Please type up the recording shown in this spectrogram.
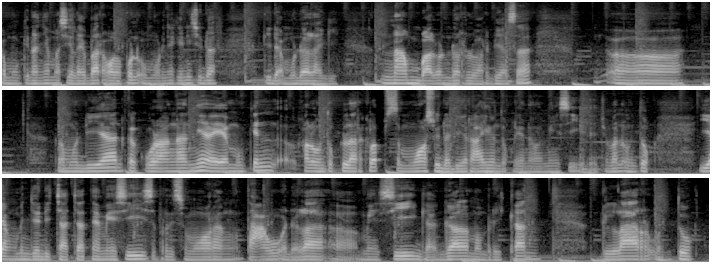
kemungkinannya masih lebar walaupun umurnya kini sudah tidak muda lagi. 6 Ballon d'Or luar biasa. Uh, kemudian kekurangannya ya mungkin kalau untuk gelar klub semua sudah diraih untuk Lionel Messi gitu. Cuman untuk yang menjadi cacatnya Messi seperti semua orang tahu adalah uh, Messi gagal memberikan gelar untuk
